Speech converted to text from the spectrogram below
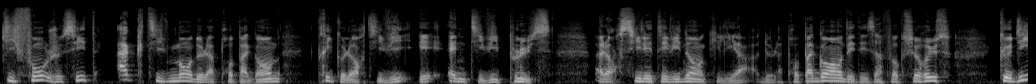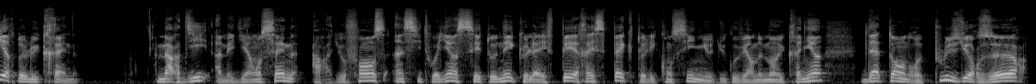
qui font, je cite, activement de la propagande Tricolor TV et NTV+. Alors s'il est évident qu'il y a de la propagande et des infox russes, que dire de l'Ukraine? Mardi, à Média en scène, à Radio France, un citoyen s'étonnait que l'AFP respecte les consignes du gouvernement ukrainien d'attendre plusieurs heures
